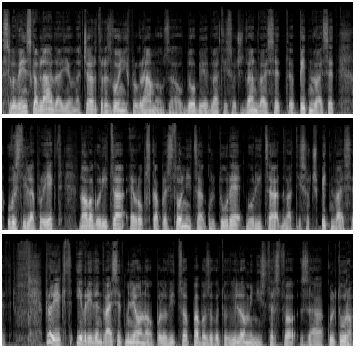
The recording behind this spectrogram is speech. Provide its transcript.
Slovenska vlada je v načrt razvojnih programov za obdobje 2022-2025 uvrstila projekt Nova Gorica, Evropska prestolnica kulture Gorica 2025. Projekt je vreden 20 milijonov, polovico pa bo zagotovilo Ministrstvo za kulturo.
